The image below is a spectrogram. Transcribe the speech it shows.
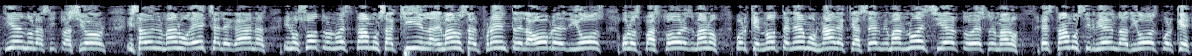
Entiendo la situación. Y, ¿sabe, mi hermano? Échale ganas. Y nosotros no estamos aquí, hermanos, al frente de la obra de Dios o los pastores, hermano, porque no tenemos nada que hacer, mi hermano. No es cierto eso, hermano. Estamos sirviendo a Dios porque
